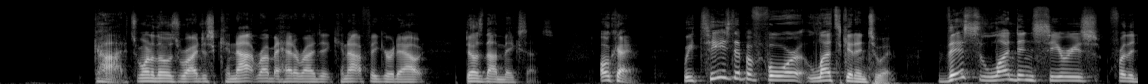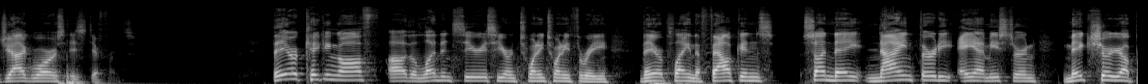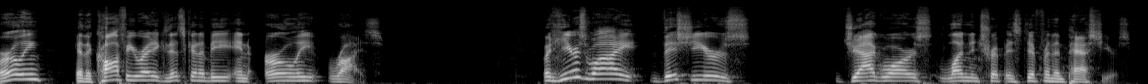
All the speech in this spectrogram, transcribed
God, it's one of those where I just cannot wrap my head around it, cannot figure it out. Does not make sense. Okay, we teased it before. Let's get into it. This London series for the Jaguars is different. They are kicking off uh, the London series here in 2023. They are playing the Falcons Sunday, 9:30 a.m. Eastern. Make sure you're up early. Get the coffee ready because it's going to be an early rise. But here's why this year's Jaguars London trip is different than past years.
